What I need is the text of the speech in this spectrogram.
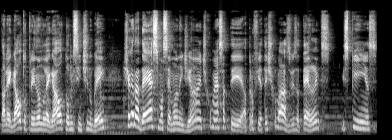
tá legal, tô treinando legal, tô me sentindo bem. Chega na décima semana em diante, começa a ter atrofia testicular, às vezes até antes, espinhas,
